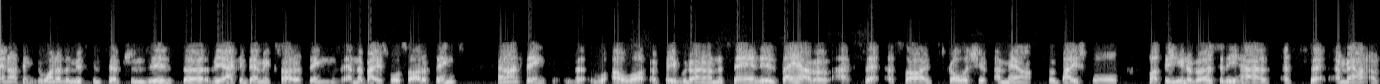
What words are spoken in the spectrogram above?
and I think one of the misconceptions is the the academic side of things and the baseball side of things. And I think that a lot of people don't understand is they have a, a set aside scholarship amount for baseball, but the university has a set amount of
